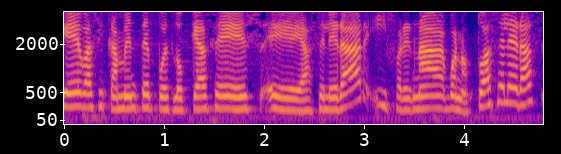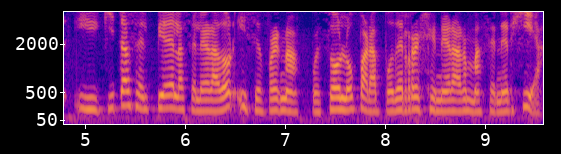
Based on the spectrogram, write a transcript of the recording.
que básicamente pues lo que hace es eh, acelerar y frenar, bueno, tú aceleras y quitas el pie del acelerador y se frena pues solo para poder regenerar más energía.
